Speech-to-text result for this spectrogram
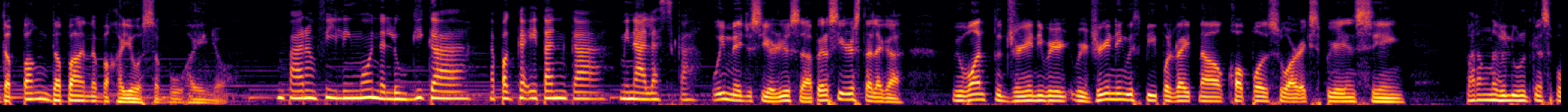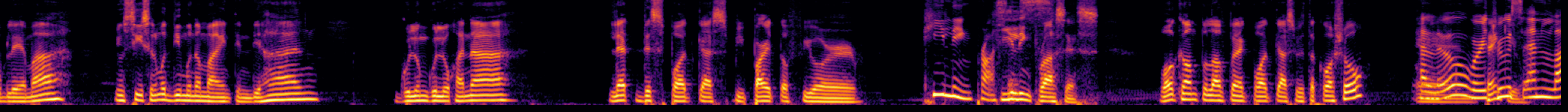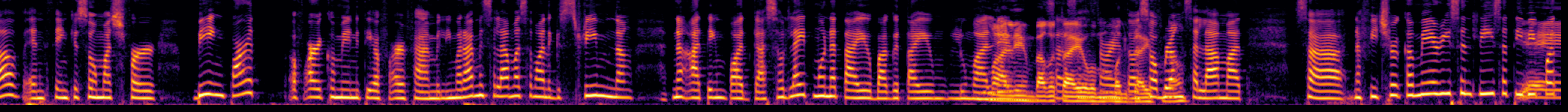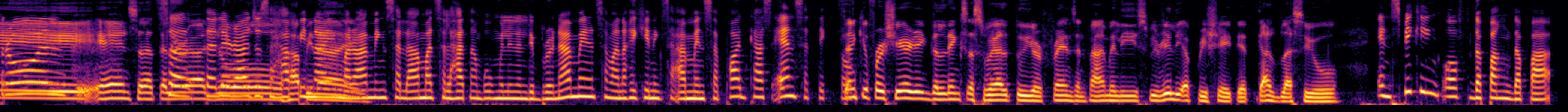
Dapang-dapa na ba kayo sa buhay nyo? Parang feeling mo nalugi ka, napagkaitan ka, minalas ka. Uy, medyo serious ah. Pero serious talaga. We want to journey. We're, we're journeying with people right now, couples who are experiencing parang nalulunod ka na sa problema. Yung season mo, di mo na maintindihan. Gulong-gulo ka na. Let this podcast be part of your Healing process. healing process. Welcome to Love Connect Podcast with Tako Show. Hello, we're you. and Love and thank you so much for being part of our community, of our family. Maraming salamat sa mga nag-stream ng, ng ating podcast. So light muna tayo bago tayo lumalim. Lumalim, bago sa, tayo sa mag-dive, Sobrang no? salamat sa na-feature kami recently sa TV Yay! Patrol. And sa Teleradyo. Sa Teleradyo, sa Happy, Nine. Maraming salamat sa lahat ng bumili ng libro namin, sa mga nakikinig sa amin sa podcast and sa TikTok. Thank you for sharing the links as well to your friends and families. We really appreciate it. God bless you. And speaking of dapang-dapa,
